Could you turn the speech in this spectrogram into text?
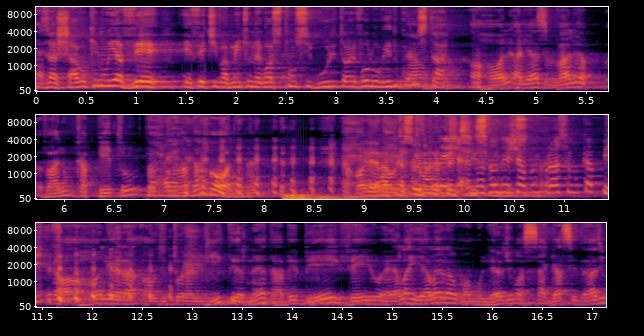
Eles achavam que não ia ver efetivamente um negócio tão seguro e tão evoluído como não, está. A Holly, aliás, vale, vale um capítulo para falar da Holly, né? A Holly é era auditora. Deixar, nós vamos deixar para o próximo capítulo. Não, a Holly era auditora líder né, da ABB e veio ela, e ela era uma mulher de uma sagacidade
